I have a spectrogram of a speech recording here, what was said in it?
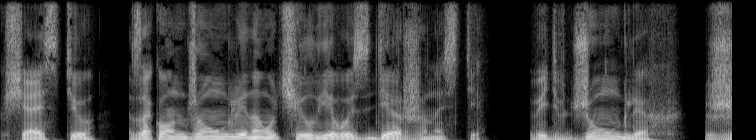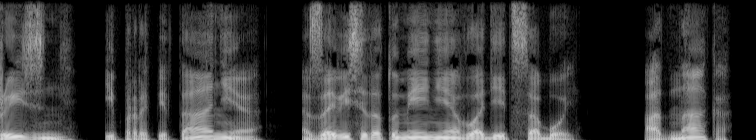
К счастью, закон джунглей научил его сдержанности, ведь в джунглях жизнь и пропитание зависят от умения владеть собой. Однако,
